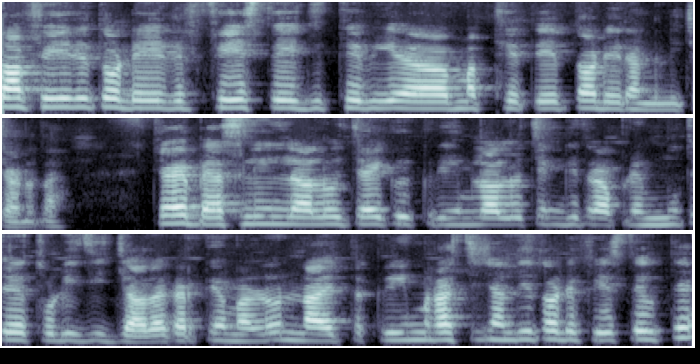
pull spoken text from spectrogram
ਤਾਂ ਫਿਰ ਤੁਹਾਡੇ ਫੇਸ ਤੇ ਜਿੱਥੇ ਵੀ ਆ, ਮੱਥੇ ਤੇ ਤੁਹਾਡੇ ਰੰਗ ਨਹੀਂ ਚੜਦਾ ਚਾਹੇ ਬੈਸਲੀਨ ਲਾ ਲਓ, ਚਾਹੇ ਕੋਈ ਕਰੀਮ ਲਾ ਲਓ, ਚੰਗੀ ਤਰ੍ਹਾਂ ਆਪਣੇ ਮੂੰਹ ਤੇ ਥੋੜੀ ਜਿਹੀ ਜ਼ਿਆਦਾ ਕਰਕੇ ਮਲ ਲਓ ਨਾ ਤਾਂ ਕਰੀਮ ਰਚ ਜਾਂਦੀ ਤੁਹਾਡੇ ਫੇਸ ਦੇ ਉੱਤੇ।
